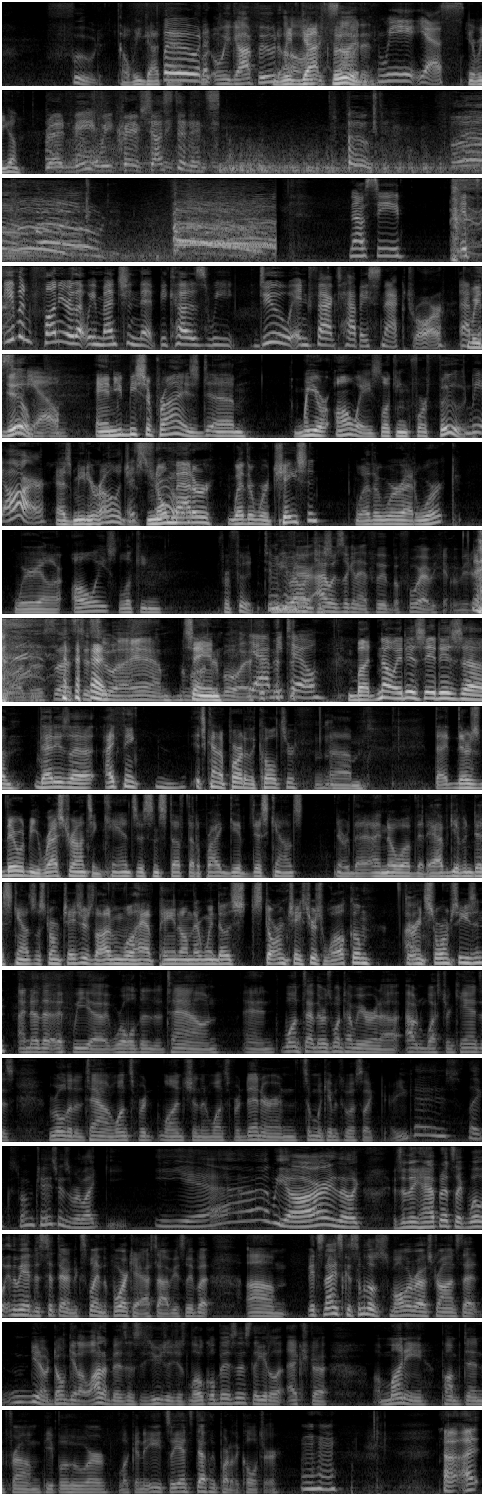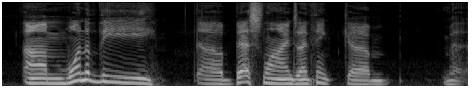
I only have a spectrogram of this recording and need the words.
"Food." oh, we got food. Oh, we got food. We've Oh, I'm got food. excited. We, yes. Here we go. Red meat, we crave sustenance. Food. Food. Food. Now, see, it's even funnier that we mentioned it because we do, in fact, have a snack drawer at We the do. studio. And you'd be surprised. Um, we are always looking for food. We are. as meteorologists. No matter whether we're chasing, whether we're at work, we are always looking for food. To be fair, I was looking at food before I became a meteorologist. so that's just who I am. I'm Same. boy. Yeah, me too. But no, it is. It is. Uh, that is a. I think it's kind of part of the culture. Mm-hmm. Um, that there's there would be restaurants in Kansas and stuff that'll probably give discounts. Or that I know of that have given discounts to storm chasers. A lot of them will have paint on their windows. Storm chasers welcome during storm season. I know that if we uh, rolled into town, and one time there was one time we were in uh, out in western Kansas, we rolled into town once for lunch and then once for dinner, and someone came up to us like, "Are you guys like storm chasers?" We're like, "Yeah, we are." And they're like, "Is anything happening?" It's like, "Well," and then we had to sit there and explain the forecast, obviously, but um, it's nice because some of those smaller restaurants that you know don't get a lot of business is usually just local business. They get a little extra money pumped in from people who are looking to eat. So yeah, it's definitely part of the culture. Mm-hmm. Uh, I, um, one of the uh, best lines, I think, um,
